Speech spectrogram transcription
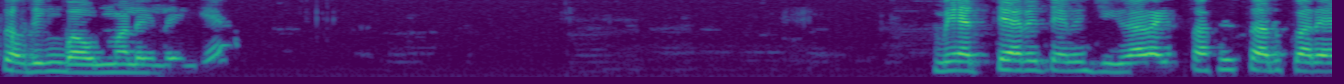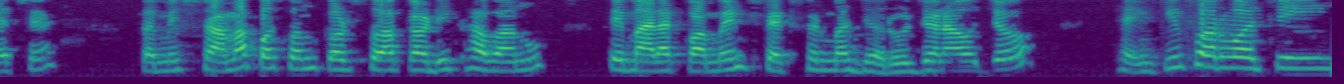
સર્વિંગ બાઉલમાં લઈ લઈએ. મેં અત્યારે તેને જીરા રાઈસ સાથે સર્વ કર્યા છે. તમે શામાં પસંદ કરશો આ કઢી ખાવાનું, તે મારા કોમેન્ટ સેક્શનમાં જરૂર જણાવજો. થેન્ક યુ ફોર વોચિંગ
